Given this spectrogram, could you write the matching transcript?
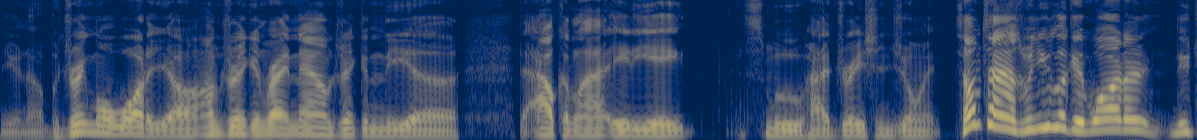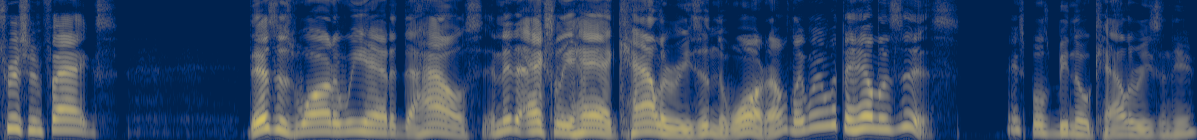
You know. But drink more water, y'all. I'm drinking right now. I'm drinking the uh the alkaline 88 smooth hydration joint. Sometimes when you look at water nutrition facts, there's this water we had at the house, and it actually had calories in the water. I was like, man, what the hell is this? Ain't supposed to be no calories in here.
